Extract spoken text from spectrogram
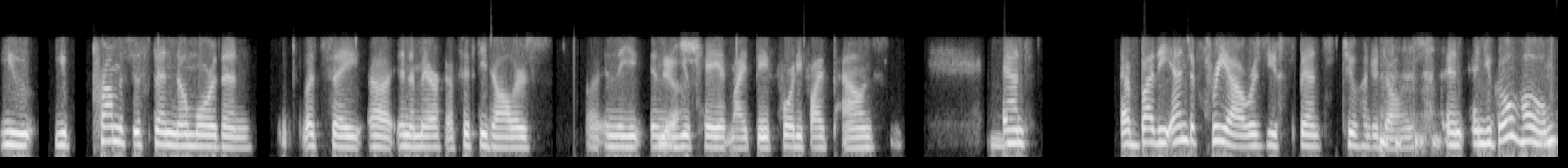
you you promise to spend no more than let's say uh, in America fifty dollars. Uh, in the in yes. the UK it might be forty five pounds, mm. and uh, by the end of three hours you've spent two hundred dollars, and and you go home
